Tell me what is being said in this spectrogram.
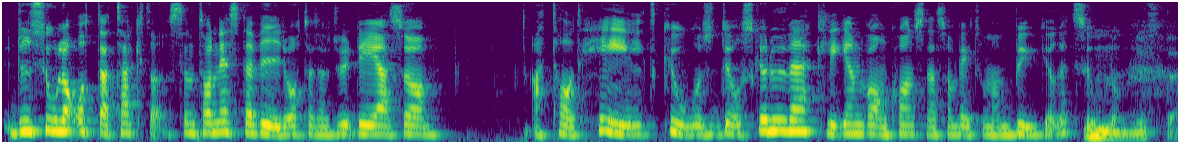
Du solar åtta takter, sen tar nästa vid åtta takter. Det är alltså att ta ett helt kurs, då ska du verkligen vara en konstnär som vet hur man bygger ett solo. Mm, just det.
